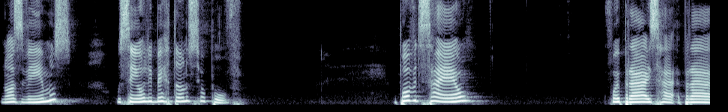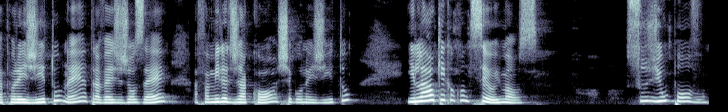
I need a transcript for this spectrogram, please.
nós vemos o Senhor libertando o seu povo. O povo de Israel foi para o Egito, né, através de José. A família de Jacó chegou no Egito. E lá o que, que aconteceu, irmãos? Surgiu um povo.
